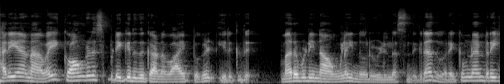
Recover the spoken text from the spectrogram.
ஹரியானாவை காங்கிரஸ் பிடிக்கிறதுக்கான வாய்ப்புகள் இருக்குது. மறுபடியும் நான் உங்களை இன்னொரு வீடியோவில் சந்திக்கிறேன். அது வரைக்கும் நன்றி.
